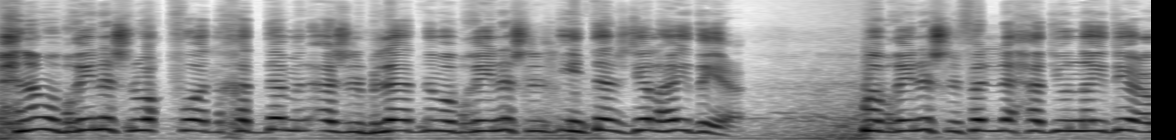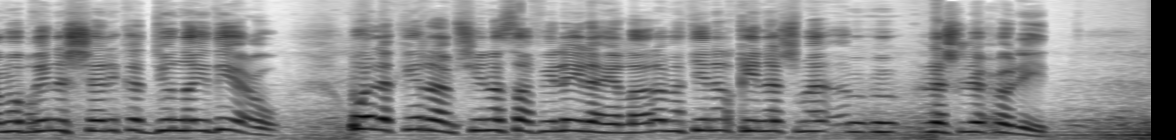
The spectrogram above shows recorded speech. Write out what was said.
حنا ما بغيناش نوقفوا هذا الخدام من أجل بلادنا ما بغيناش الإنتاج ديالها يضيع. ما بغيناش الفلاحة ديالنا يضيعوا ما بغيناش الشركات ديالنا يضيعوا. ولكن راه مشينا صافي لا إله إلا الله راه ما تينا لقيناش لا شلوح وليد راه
